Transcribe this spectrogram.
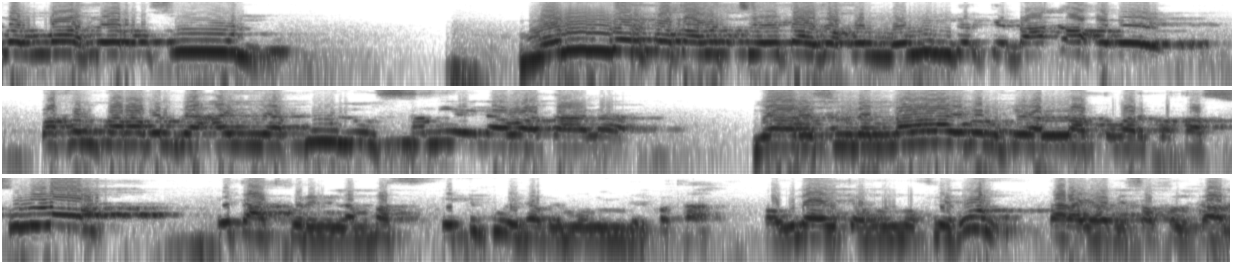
ইলাল্লাহি ওয়ার রাসূল। মুমিনদের কথা হচ্ছে এটা, যখন মুমিনদেরকে ডাকা হবে তখন তারা বলবে, আইয়াকুলু সামি'না ওয়া তাআলা। ইয়া এবং হে আল্লাহ, তোমার কথা শুনলাম। এটা করে নিলাম, বাস এটুকুই হবে মুমিনদের কথা। উলাইকা হুল মুফলিহুন, তারাই হবে সফল কাম।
